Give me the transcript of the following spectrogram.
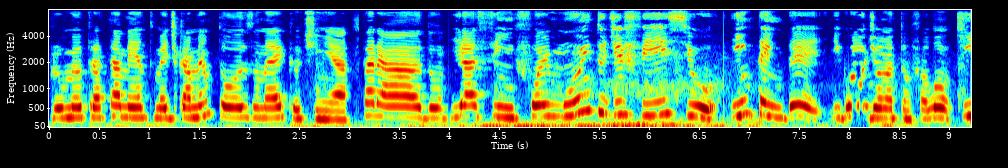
pro meu tratamento medicamentoso, né? Que eu tinha parado. E assim, foi muito difícil entender, igual o Jonathan falou, que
